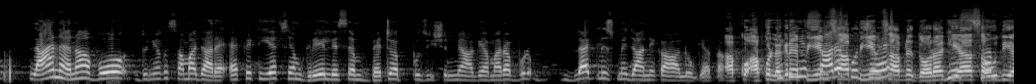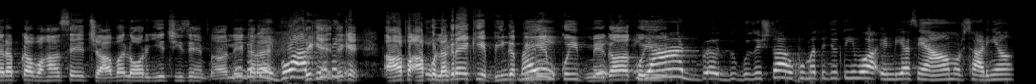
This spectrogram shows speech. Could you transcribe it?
प्लान है ना वो दुनिया को समझ आ रहा है। एफ़ से हम ग्रे लिस्ट से हम बेटर पोजीशन में आ गए। हमारा ब्लैक लिस्ट में जाने का हाल हो गया था। आपको आपको लग रहा है पीएम साहब पीएम साहब ने दौरा किया सऊदी अरब का वहाँ से चावल और ये चीज़ें लेकर आए। देखिए देखिए आप आपको लग रहा है कि बीइंग पीएम कोई मेगा कोई यहाँ गुजश्ता हुकूमतें जो थी वो इंडिया से आम और साड़ियाँ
